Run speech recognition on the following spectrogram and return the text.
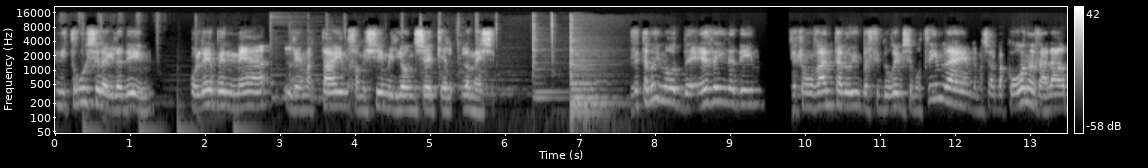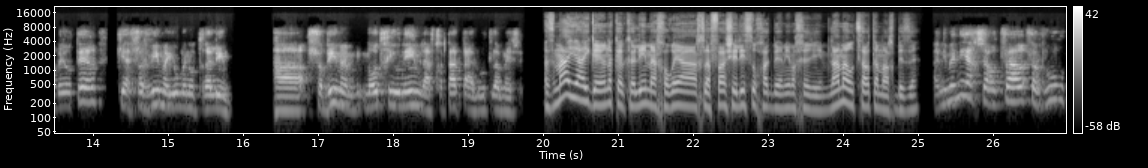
נטרול של הילדים עולה בין 100 ל-250 מיליון שקל למשק. זה תלוי מאוד באיזה ילדים, וכמובן תלוי בסידורים שמוצאים להם, למשל בקורונה זה עלה הרבה יותר, כי הסבים היו מנוטרלים. הסבים הם מאוד חיוניים להפחתת העלות למשק. אז מה היה ההיגיון הכלכלי מאחורי ההחלפה של איסו חג בימים אחרים? למה האוצר תמך בזה? אני מניח שהאוצר סבור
